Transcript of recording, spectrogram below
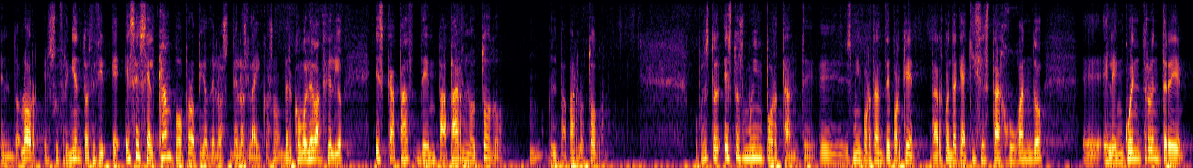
el dolor, el sufrimiento, es decir, e, ese es el campo propio de los, de los laicos, ¿no? ver cómo el Evangelio es capaz de empaparlo todo, de empaparlo todo. Pues esto, esto, es muy importante, eh, es muy importante porque daros cuenta que aquí se está jugando eh, el encuentro entre,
